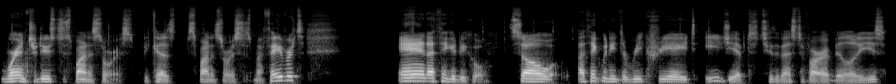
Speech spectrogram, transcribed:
we're introduced to Spinosaurus because Spinosaurus is my favorite, and I think it'd be cool. So I think we need to recreate Egypt to the best of our abilities.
